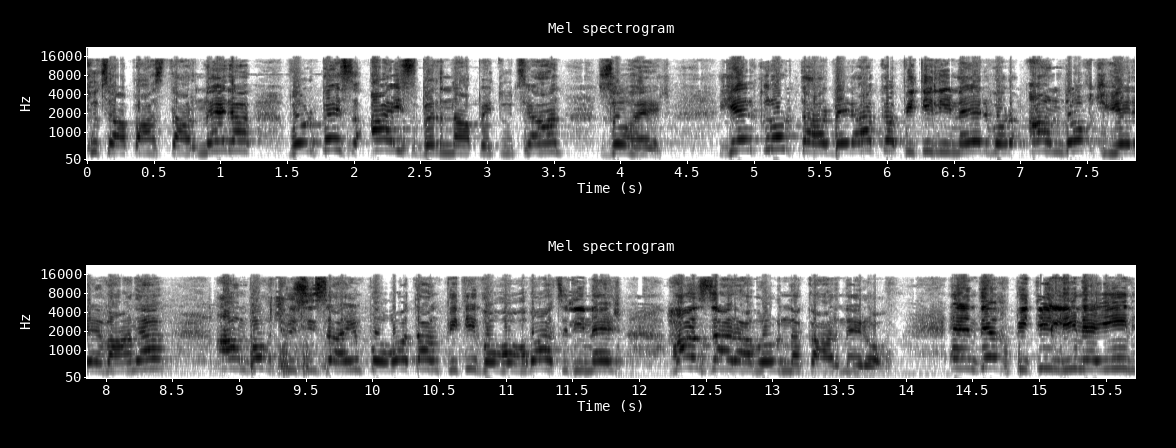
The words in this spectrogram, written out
ցուցապաստառները որպես այս բռնապետության զոհեր։ Երկրորդ տարբերակը պիտի լիներ, որ ամբողջ Երևանը, ամբողջ հյուսիսային պողոտան պիտի ողողված լիներ հազարավոր նկարներով այնտեղ պիտի լինեին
